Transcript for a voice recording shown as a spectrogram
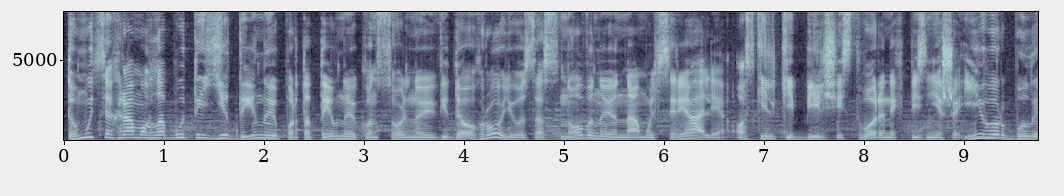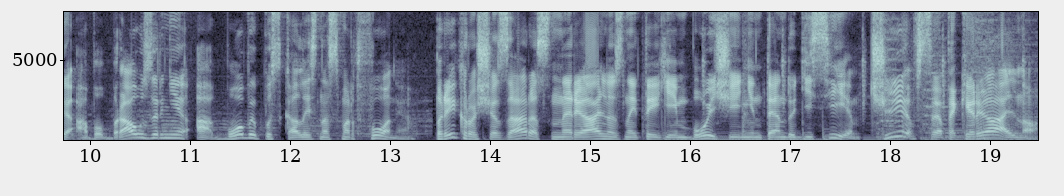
Тому ця гра могла бути єдиною портативною консольною відеогрою, заснованою на мультсеріалі, оскільки більшість створених пізніше ігор були або браузерні, або випускались на смартфони. Прикро, що зараз нереально знайти Boy чи Nintendo DC. Чи все-таки реально?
